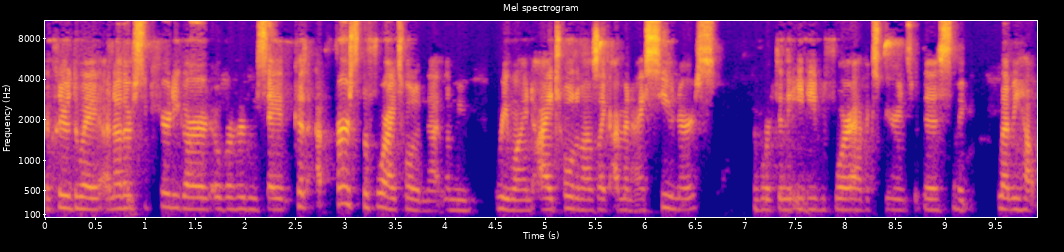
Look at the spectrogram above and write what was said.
I cleared the way. Another security guard overheard me say, because at first, before I told him that, let me rewind. I told him, I was like, I'm an ICU nurse. I've worked in the ED before. I have experience with this. Like, let me help.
